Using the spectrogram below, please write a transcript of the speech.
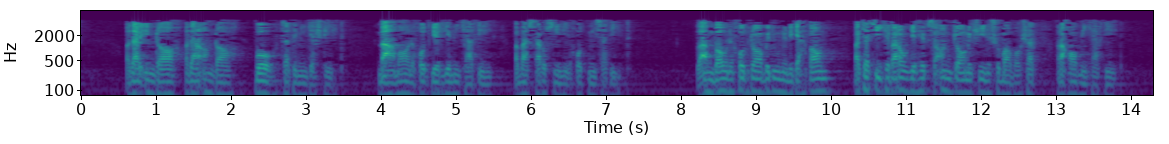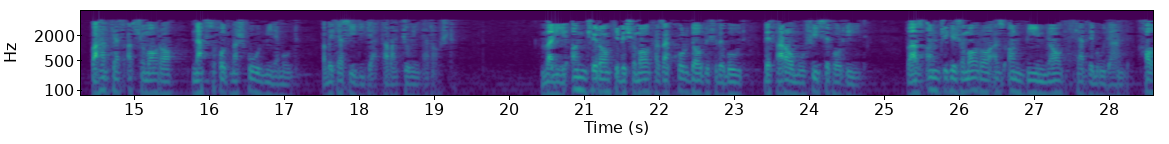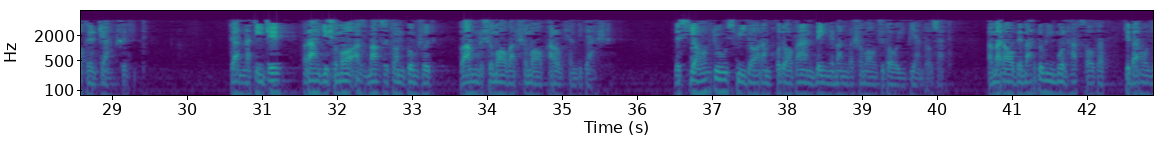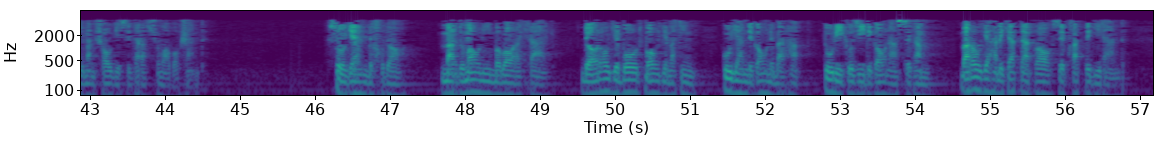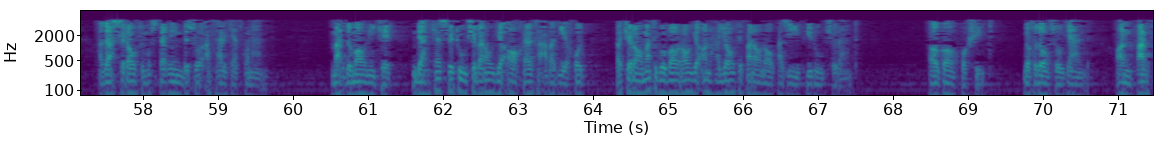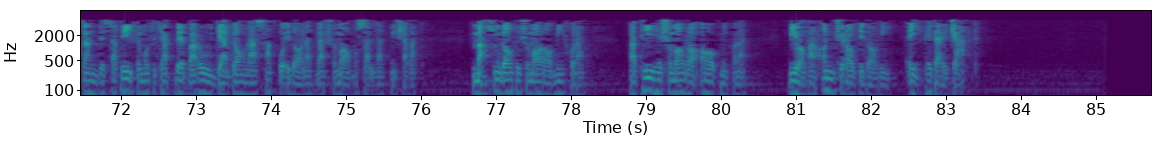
و در این راه و در آن راه بهت زده میگشتید و اعمال خود گریه می‌کردید و بر سر و سینه خود می‌زدید. و اموال خود را بدون نگهبان و کسی که برای حفظ آن جانشین شما باشد رها می کردید و هر کس از شما را نفس خود مشغول می نمود و به کسی دیگر توجهی نداشت. ولی آنچه را که به شما تذکر داده شده بود به فراموشی سپردید و از آنچه که شما را از آن بیمناک کرده بودند خاطر جمع شدید. در نتیجه رأی شما از مغزتان گم شد و امر شما بر شما پراکنده گشت. بسیار دوست میدارم خداوند بین من و شما جدایی بیندازد و مرا به مردمی ملحق سازد که برای من شایسته در از شما باشند. سوگند به خدا مردمانی مبارک رای. دارای برد بای متین گویندگان برحق دوری گزیدگان از ستم برای حرکت در راه سبخت بگیرند و در سرات مستقیم به سرعت حرکت کنند. مردمانی که در کسب توشه برای آخرت ابدی خود و کرامت گوارای آن حیات فناناپذیر پیروز شدند. آگاه باشید. به خدا سوگند. آن فرزند سقیف متکبر و روی گردان از حق و عدالت بر شما مسلط می شود محصولات شما را می خورد و پیه شما را آب می کند بیاور آنچه را که داری ای پدر جهد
